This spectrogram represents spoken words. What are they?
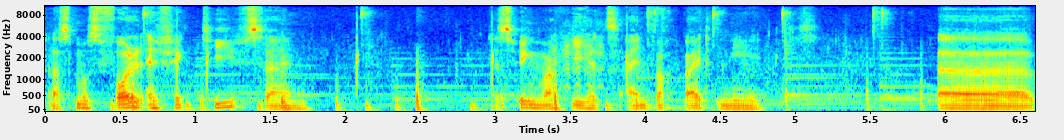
Das muss voll effektiv sein. Deswegen mache ich jetzt einfach weiter. Nee. Äh, äh,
